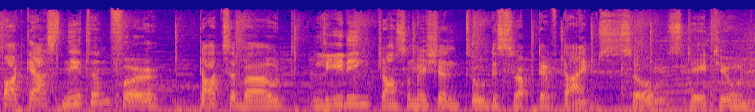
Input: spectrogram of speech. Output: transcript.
podcast, Nathan Furr talks about leading transformation through disruptive times. So stay tuned.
